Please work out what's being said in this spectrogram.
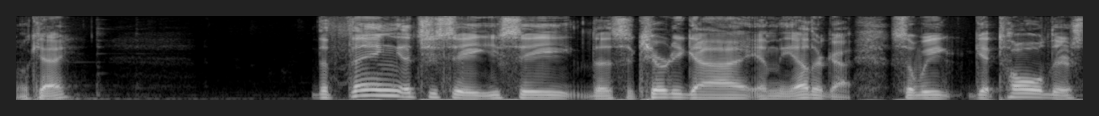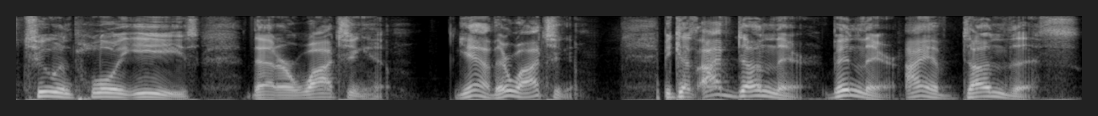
Okay. The thing that you see, you see the security guy and the other guy. So we get told there's two employees that are watching him. Yeah, they're watching him. Because I've done there, been there. I have done this.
